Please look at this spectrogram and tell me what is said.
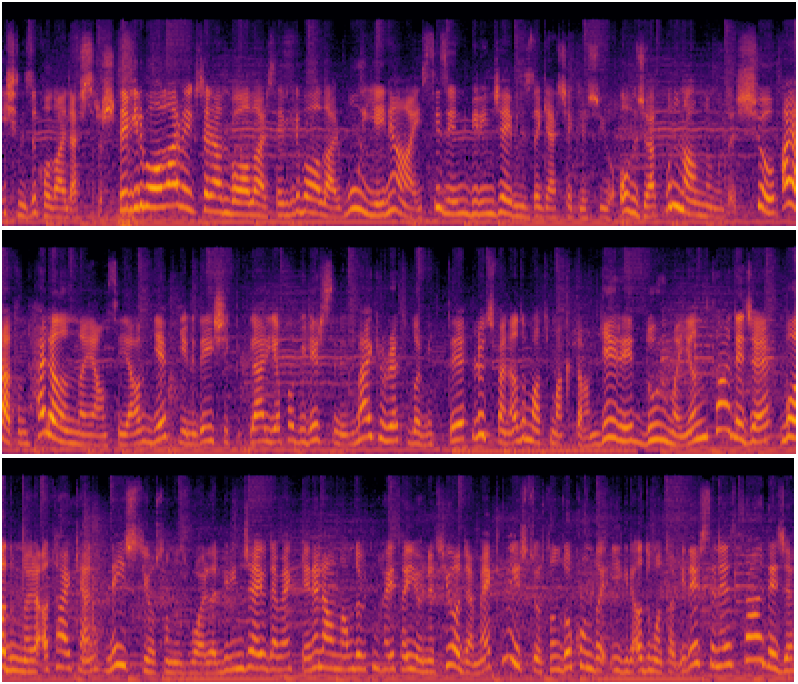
işinizi kolaylaştırır. Sevgili boğalar ve yükselen boğalar, sevgili boğalar bu yeni ay sizin birinci evinizde gerçekleşiyor olacak. Bunun anlamı da şu, hayatın her alanına yansıyan yepyeni değişiklikler yapabilirsiniz. Merkür Retro'da bitti. Lütfen adım atmaktan geri durmayın. Sadece bu adımları atarken ne istiyorsanız bu arada birinci ev demek genel anlamda bütün haritayı yönetiyor demek. Ne istiyorsanız o konuda ilgili adım atabilirsiniz. Sadece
